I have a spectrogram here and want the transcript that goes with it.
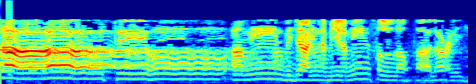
ساتھ ہو۔ امین بجاہ نبی امین صلی اللہ تعالی علیہ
